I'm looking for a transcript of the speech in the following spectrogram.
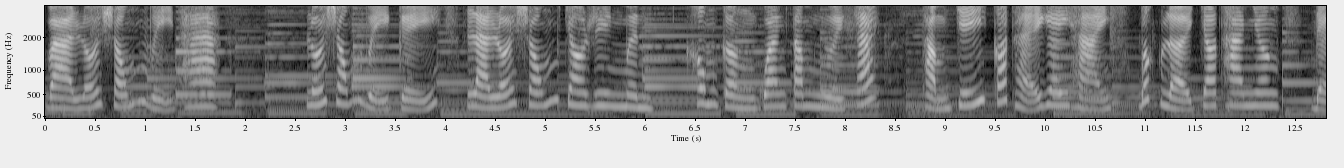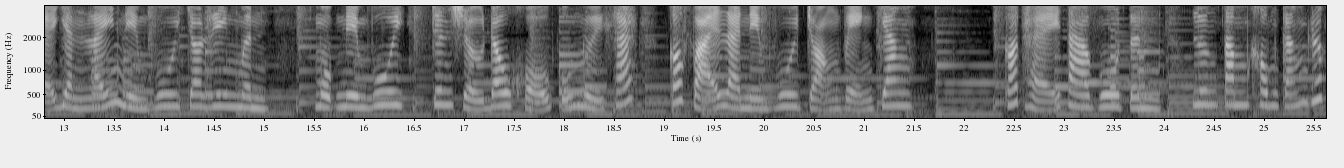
và lối sống vị tha. Lối sống vị kỷ là lối sống cho riêng mình, không cần quan tâm người khác, thậm chí có thể gây hại, bất lợi cho tha nhân để giành lấy niềm vui cho riêng mình. Một niềm vui trên sự đau khổ của người khác có phải là niềm vui trọn vẹn chăng? Có thể ta vô tình, lương tâm không cắn rứt,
